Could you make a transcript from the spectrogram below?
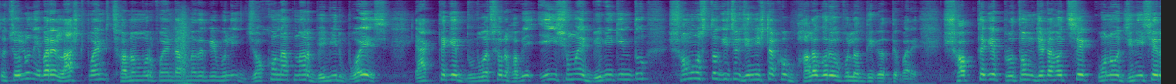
তো চলুন এবারে লাস্ট পয়েন্ট ছ নম্বর পয়েন্ট আপনাদেরকে বলি, যখন আপনার বেবির বয়স এক থেকে দু বছর হবে, এই সময় বেবি কিন্তু সমস্ত কিছু জিনিসটা খুব ভালো করে উপলব্ধি করতে পারে। সব থেকে প্রথম যেটা হচ্ছে কোনো জিনিসের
